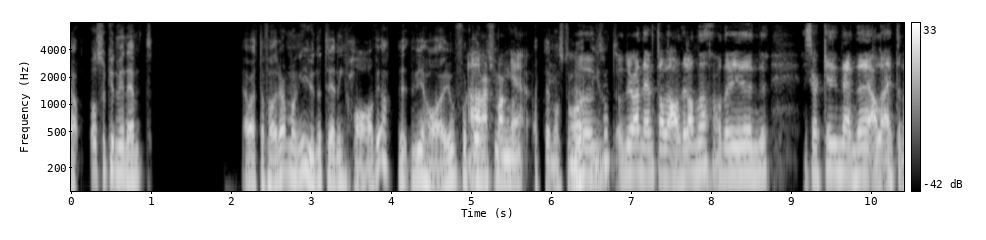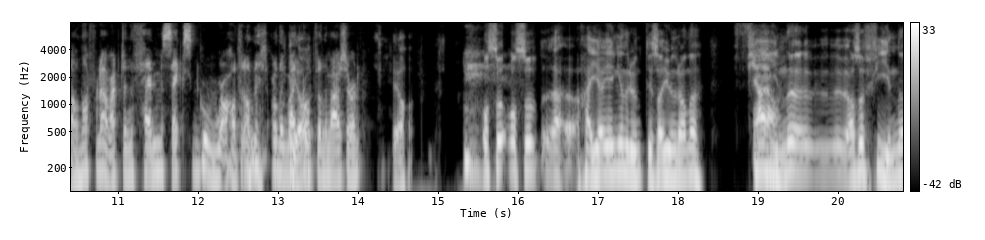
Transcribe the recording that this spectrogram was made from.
ja, og så kunne vi nevnt jeg vet da fader, hvor mange juniortrening har vi, da? Vi- Vi har jo fort Det har vært mange. vært Og, og du har nevnt alle aldrene. og det, vi skal ikke nevne alle etternavnene, for det har vært en fem-seks gode adrener, og det vet Ja. godt hvem de er sjøl. Ja. Og så eh, heiagjengen rundt disse juniorene. Ja, ja. Fine, altså fine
